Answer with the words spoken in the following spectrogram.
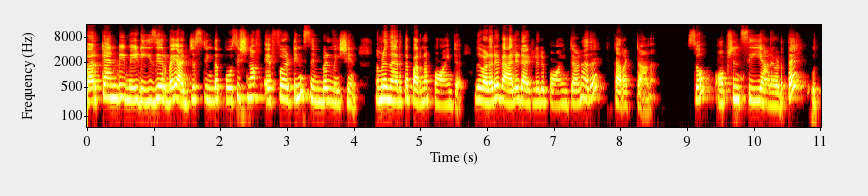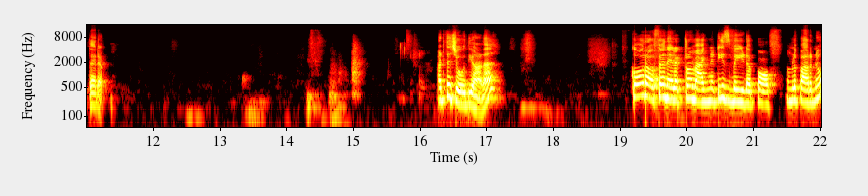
work can be made easier by adjusting the position of effort in simple machine നമ്മൾ നേരത്തെ പറഞ്ഞ പോയിന്റ് അത് വളരെ വാലിഡ് ആയിട്ടുള്ള ഒരു പോയിന്റ് ആണ്. അത് കറക്റ്റ് ആണ്. സോ ഓപ്ഷൻ സി ആണ് ഇവിടുത്തെ ഉത്തരം. അടുത്ത ചോദ്യമാണ്. Core of an electromagnet made up of നമ്മൾ പറഞ്ഞു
